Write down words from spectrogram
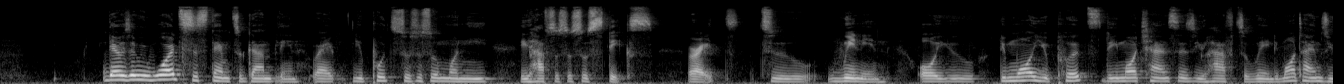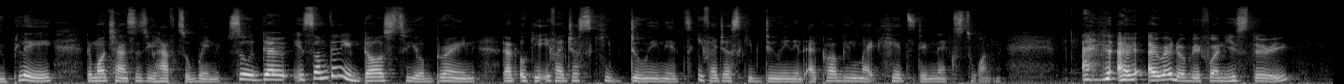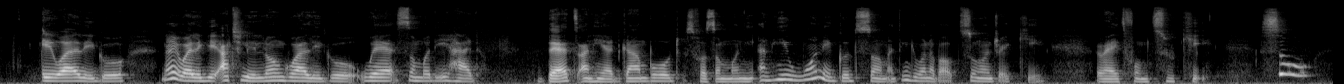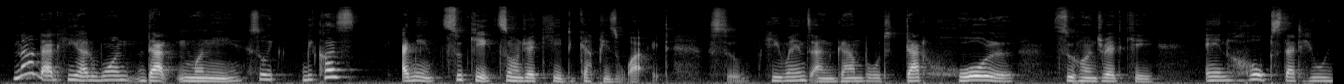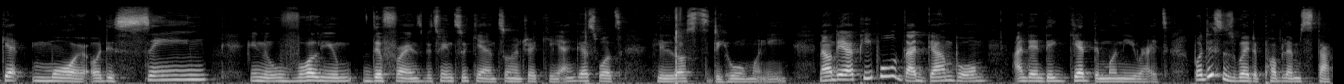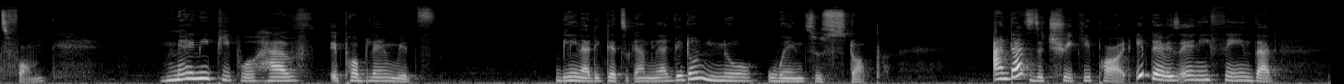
there is a reward system to gambling, right? You put so so so money, you have so so so stakes, right, to winning, or you the more you put, the more chances you have to win. The more times you play, the more chances you have to win. So there is something it does to your brain that, okay, if I just keep doing it, if I just keep doing it, I probably might hit the next one. And I, I read of a funny story a while ago, not a while ago, actually a long while ago, where somebody had bet and he had gambled for some money and he won a good sum. I think he won about 200k, right, from 2k. So now that he had won that money, so because I mean 2k, 200k, the gap is wide. So he went and gambled that whole 200k in hopes that he will get more or the same, you know, volume difference between 2k and 200k. And guess what? He lost the whole money. Now there are people that gamble and then they get the money right. But this is where the problem starts from. Many people have a problem with being addicted to gambling. Like they don't know when to stop. And that's the tricky part. If there is anything that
